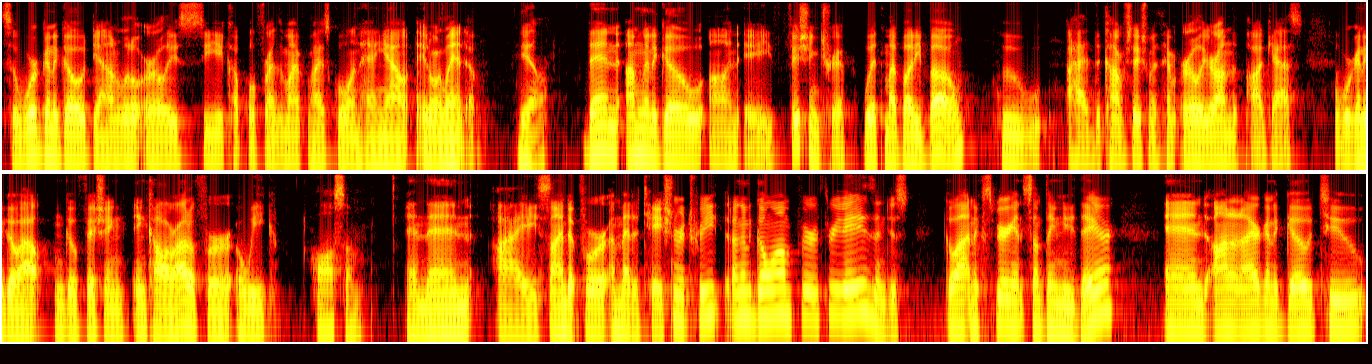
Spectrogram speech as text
So we're gonna go down a little early, see a couple of friends of mine from high school, and hang out in Orlando. yeah. Then I'm gonna go on a fishing trip with my buddy Bo, who I had the conversation with him earlier on the podcast. We're gonna go out and go fishing in Colorado for a week. Awesome. And then I signed up for a meditation retreat that I'm going to go on for three days and just go out and experience something new there. And Anna and I are going to go to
